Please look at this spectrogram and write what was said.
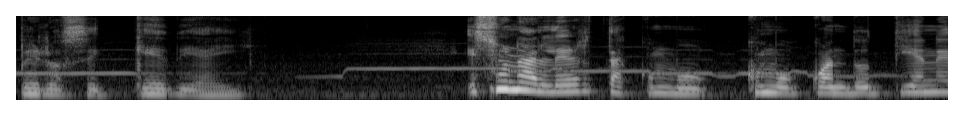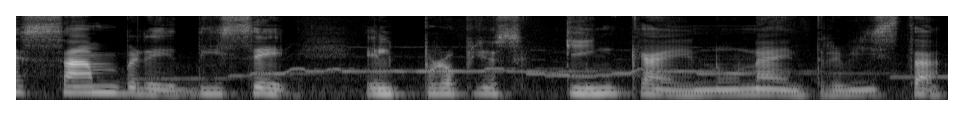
pero se quede ahí. Es una alerta como, como cuando tienes hambre, dice el propio Skinka en una entrevista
